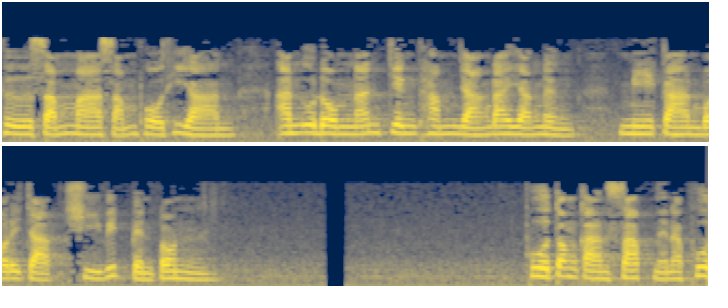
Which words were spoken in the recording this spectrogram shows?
คือสัมมาสัมโพธิญาณอันอุดมนั้นจึงทำอย่างใดอย่างหนึ่ง มีการบริจาคชีวิตเป็นต้น ผู้ต้องการทรัพย์เนี่ยนะผู้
